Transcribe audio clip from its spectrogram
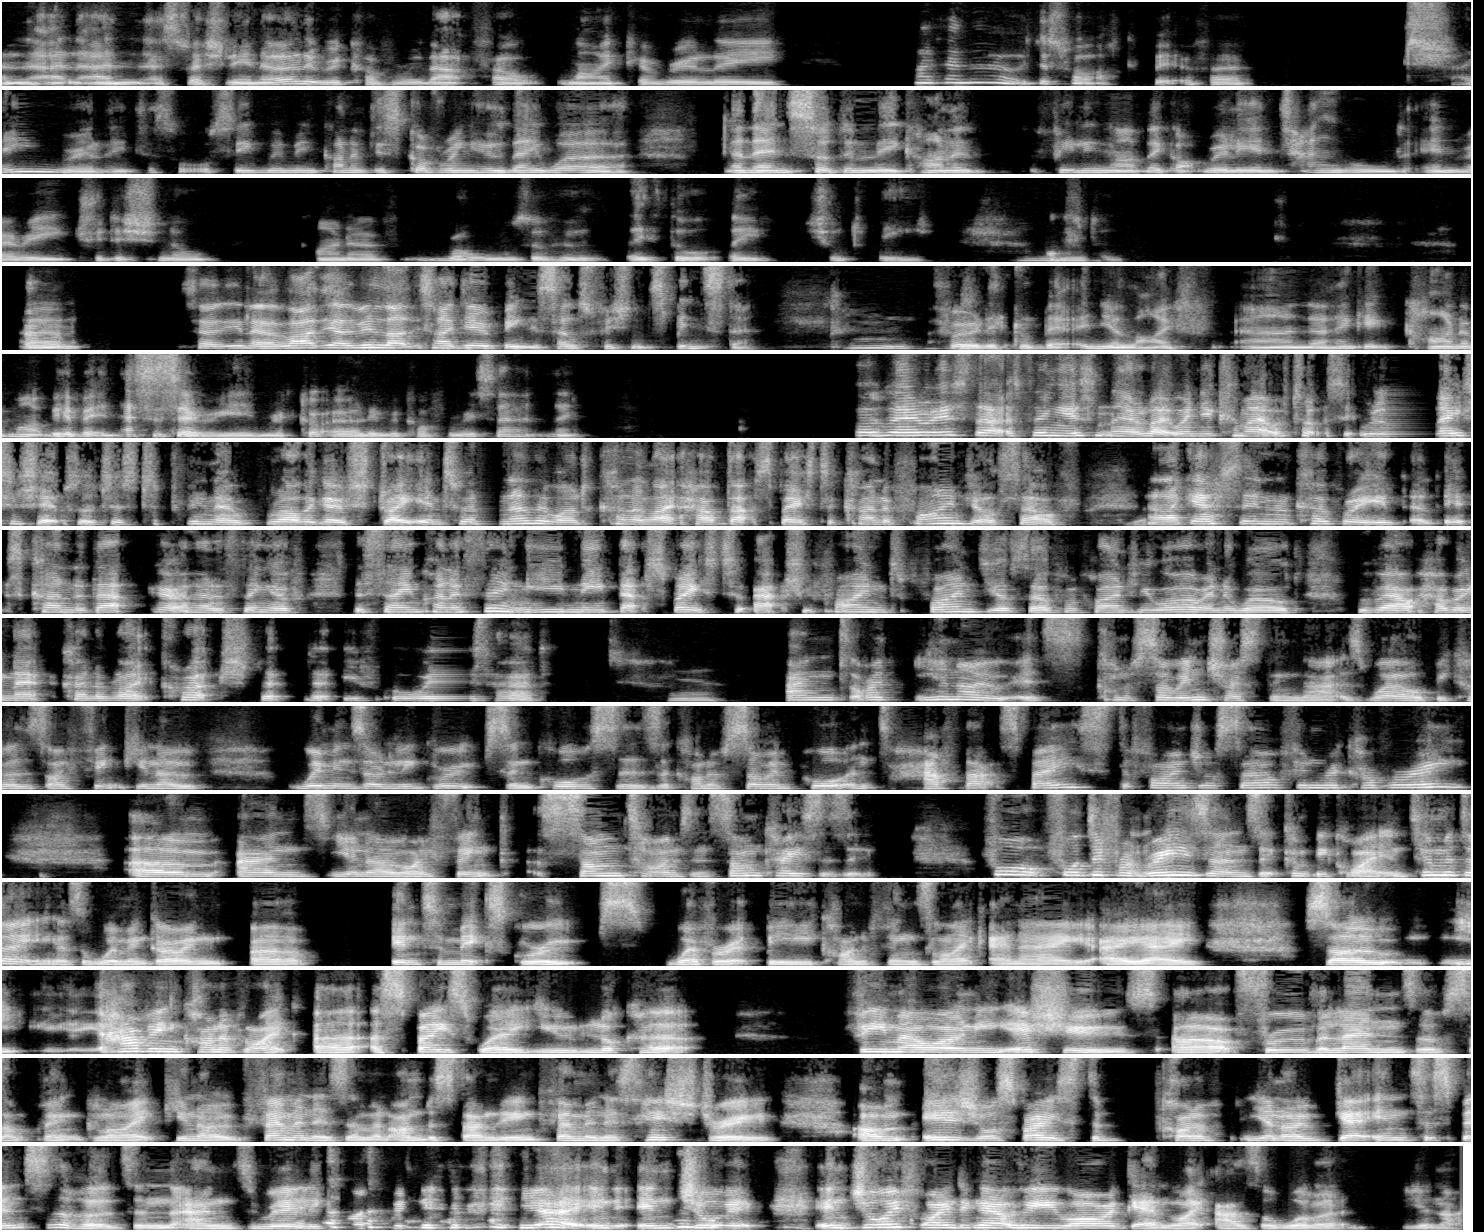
and, and, and especially in early recovery, that felt like a really, I don't know, it just felt like a bit of a shame really to sort of see women kind of discovering who they were and then suddenly kind of feeling like they got really entangled in very traditional kind of roles of who they thought they should be mm. often. Um, so you know, like I really like this idea of being a self-sufficient spinster mm. for a little bit in your life. And I think it kind of might be a bit necessary in rec- early recovery, certainly. Well, there is that thing, isn't there? Like when you come out of toxic relationships, or just to, you know, rather go straight into another one to kind of like have that space to kind of find yourself. Yeah. And I guess in recovery, it's kind of that kind of thing of the same kind of thing. You need that space to actually find find yourself and find who you are in the world without having that kind of like crutch that that you've always had. Yeah. And I, you know, it's kind of so interesting that as well because I think you know, women's only groups and courses are kind of so important to have that space to find yourself in recovery. Um, and you know, I think sometimes in some cases it, for for different reasons it can be quite intimidating as a woman going uh, into mixed groups, whether it be kind of things like NA, AA. So having kind of like a, a space where you look at female only issues uh, through the lens of something like you know feminism and understanding feminist history um, is your space to kind of you know get into spinsterhood and and really kind of, yeah in, enjoy enjoy finding out who you are again like as a woman you know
